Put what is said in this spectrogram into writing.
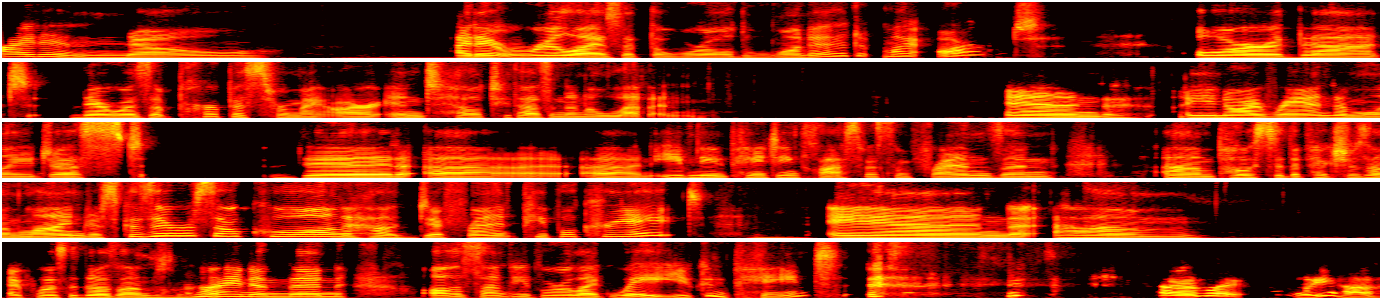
I didn't know, I didn't realize that the world wanted my art or that there was a purpose for my art until 2011 and you know i randomly just did uh, an evening painting class with some friends and um, posted the pictures online just because they were so cool and how different people create mm. and um, I posted those online, and then all of a sudden people were like, "Wait, you can paint?" I was like, "Oh yeah,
